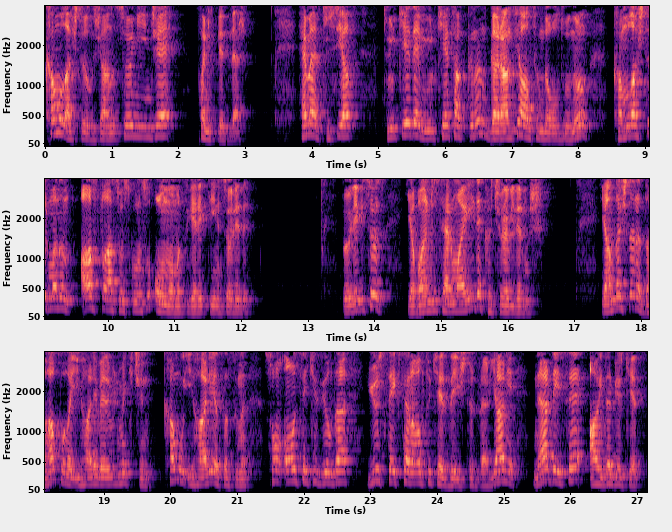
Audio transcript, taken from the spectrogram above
kamulaştırılacağını söyleyince paniklediler. Hemen TÜSİAD Türkiye'de mülkiyet hakkının garanti altında olduğunu, kamulaştırmanın asla söz konusu olmaması gerektiğini söyledi. Böyle bir söz yabancı sermayeyi de kaçırabilirmiş. Yandaşlara daha kolay ihale verebilmek için kamu ihale yasasını son 18 yılda 186 kez değiştirdiler. Yani neredeyse ayda bir kez.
